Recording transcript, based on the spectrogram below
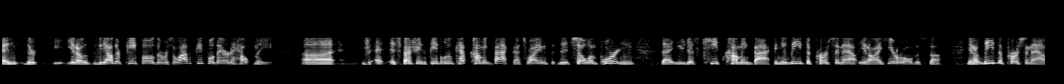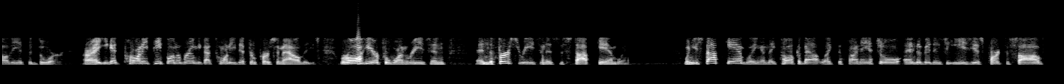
and there, you know, the other people, there was a lot of people there to help me, uh, especially the people who kept coming back. That's why it's so important that you just keep coming back and you leave the personality. You know, I hear all this stuff. You know, leave the personality at the door. All right, you get 20 people in a room, you got 20 different personalities. We're all here for one reason, and the first reason is to stop gambling. When you stop gambling and they talk about like the financial end of it is the easiest part to solve,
